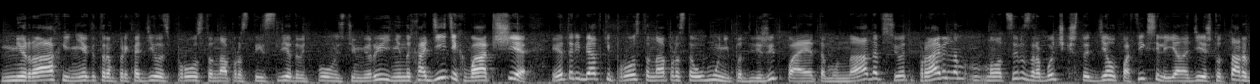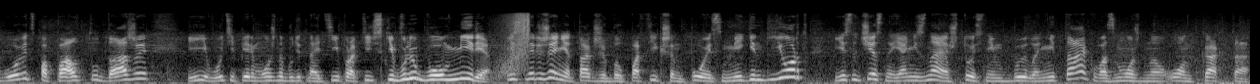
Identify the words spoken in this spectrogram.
мирах, и некоторым приходилось просто-напросто исследовать полностью миры и не находить их вообще. Это, ребятки, просто-напросто уму не подлежит, поэтому надо все это правильно. Молодцы разработчики, что это дело пофиксили. Я надеюсь, что торговец попал туда же и его теперь можно будет найти практически в любом мире. Из снаряжения также был пофикшен пояс Мегингьорд. Если честно, я не знаю, что с ним было не так. Возможно, он как-то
